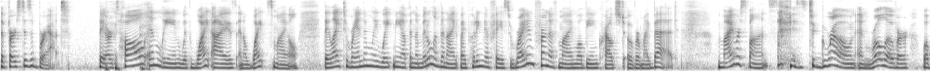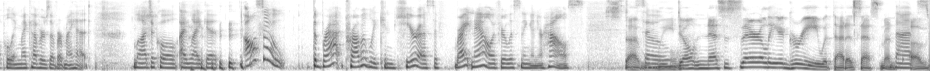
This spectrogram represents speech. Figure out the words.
The first is a brat. They are tall and lean with white eyes and a white smile. They like to randomly wake me up in the middle of the night by putting their face right in front of mine while being crouched over my bed. My response is to groan and roll over while pulling my covers over my head. Logical, I like it. also, the brat probably can hear us if right now if you're listening in your house. Uh, So- we don't necessarily agree with that assessment of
